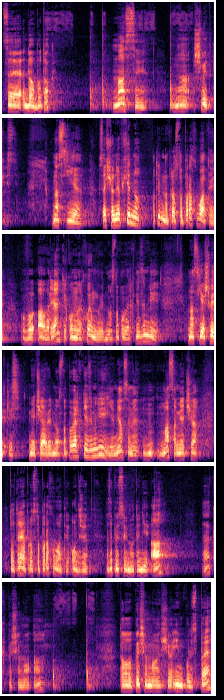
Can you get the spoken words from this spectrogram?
це добуток маси на швидкість. У нас є все, що необхідно, потрібно просто порахувати в А-варіанті, коли ми рахуємо відносно поверхні Землі. У нас є швидкість м'яча відносно поверхні Землі, є м'яса, м- маса м'яча. Тобто треба просто порахувати. Отже, записуємо тоді А. Так, пишемо А. То пишемо, що імпульс P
